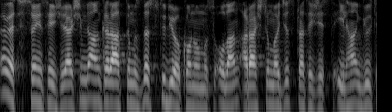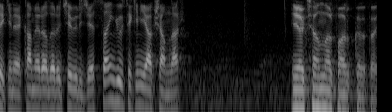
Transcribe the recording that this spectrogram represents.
Evet sayın seyirciler şimdi Ankara hattımızda stüdyo konuğumuz olan araştırmacı stratejist İlhan Gültekin'e kameraları çevireceğiz. Sayın Gültekin iyi akşamlar. İyi akşamlar Faruk Karatay.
